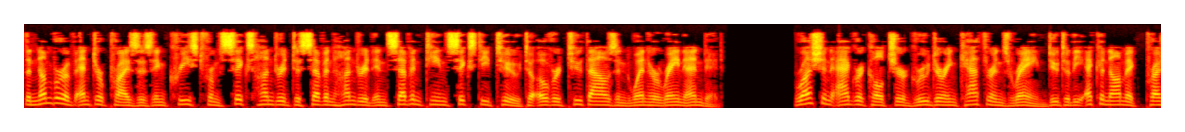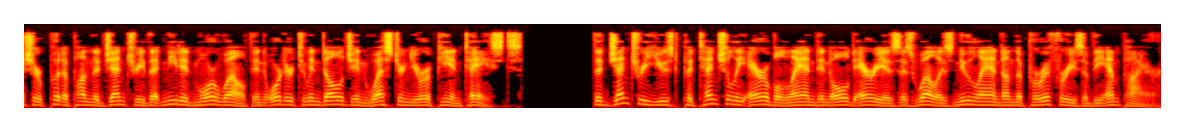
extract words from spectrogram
The number of enterprises increased from 600 to 700 in 1762 to over 2,000 when her reign ended. Russian agriculture grew during Catherine's reign due to the economic pressure put upon the gentry that needed more wealth in order to indulge in Western European tastes. The gentry used potentially arable land in old areas as well as new land on the peripheries of the empire.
